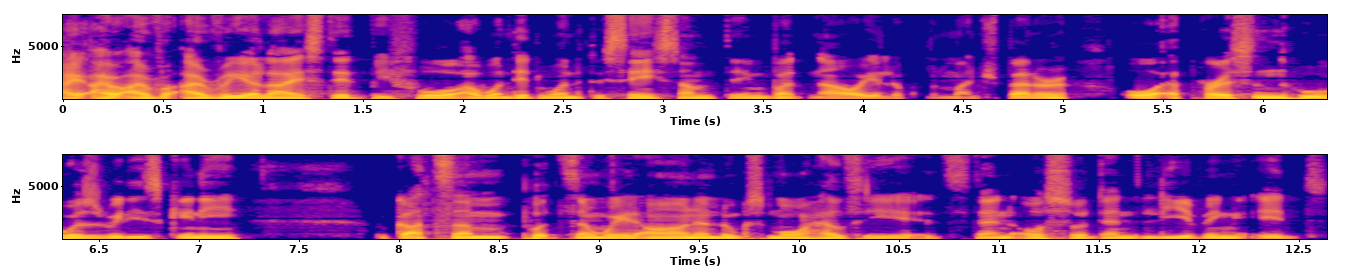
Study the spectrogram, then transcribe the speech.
I, I I- realized it before. I didn't want to say something, but now you look much better. Or a person who was really skinny got some put some weight on and looks more healthy. It's then also then leaving it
